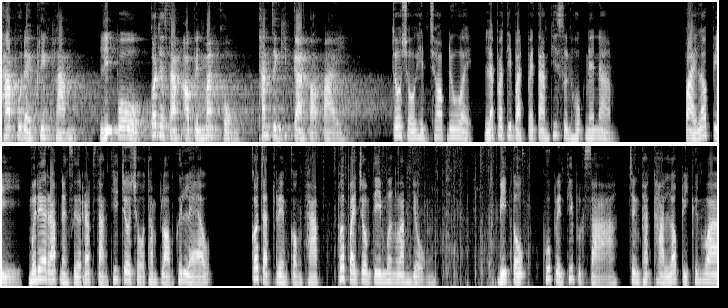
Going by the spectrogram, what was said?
ถ้าผู้ใดเพลียงพล้ำ ลิปโป้ก็จะซ้ำเอาเป็นมั่นคง ท่านจึงคิดการต่อไป โจโฉเห็นชอบด้วย และปฏิบัติไปตามที่ซุนฮกแนะนำฝ่ายเล่าปีเมื่อได้รับหนังสือรับสั่งที่โจโฉทำปลอมขึ้นแล้ว ก็จัดเตรียมกองทัพเพื่อไปโจมตีเมืองลำหยงบีตกผู้เป็นที่ปรึกษาจึงทัดทานเล่าปีขึ้นว่า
